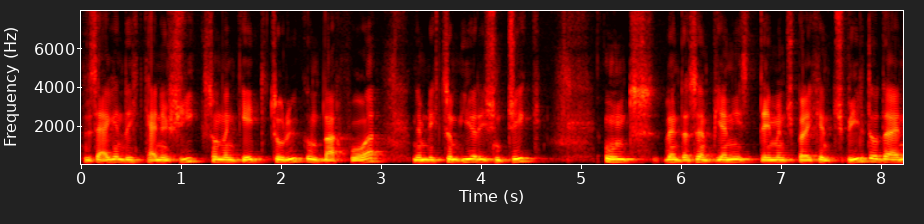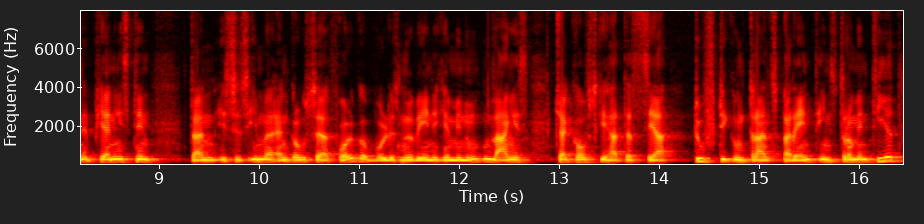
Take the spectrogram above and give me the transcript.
das ist eigentlich keine Chic, sondern geht zurück und nach vor, nämlich zum irischen Chic. Und wenn das ein Pianist dementsprechend spielt oder eine Pianistin, dann ist es immer ein großer Erfolg, obwohl es nur wenige Minuten lang ist. Tchaikovsky hat das sehr duftig und transparent instrumentiert.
